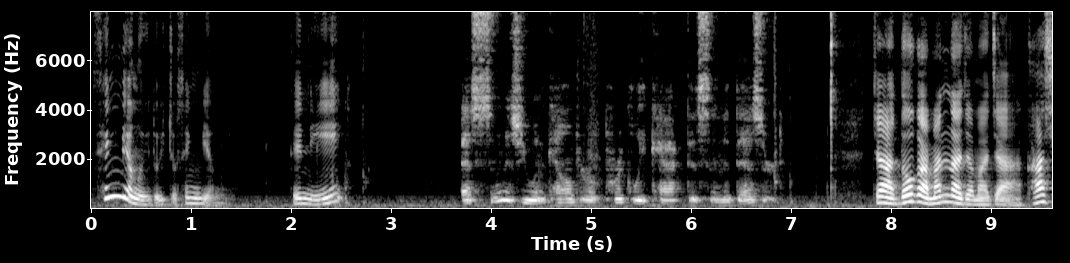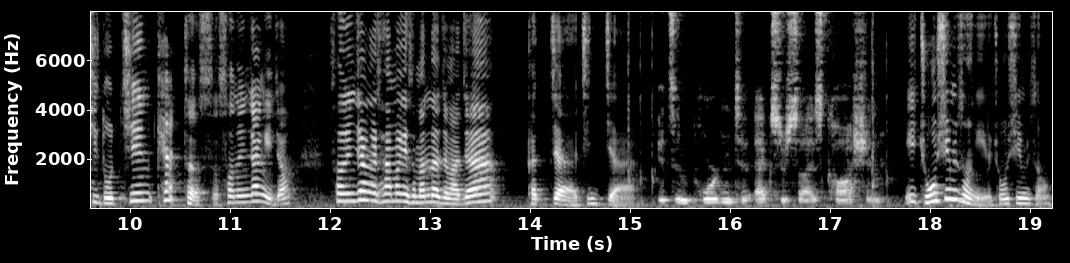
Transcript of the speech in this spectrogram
생명의도 있죠. 생명의. 됐니? As soon as you encounter a prickly cactus in the desert, 자, 너가 만나자마자 가시 돋친 캡터스 선인장이죠. 선인장을 사막에서 만나자마자 가짜 진짜 it's important to exercise caution 이 조심성이에요. 조심성.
